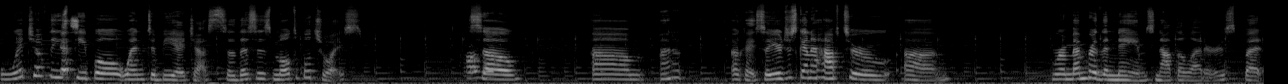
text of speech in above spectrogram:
which of these Yes. people went to BHS? So this is multiple choice. So, um, I don't. Okay, so you're just gonna have to um, remember the names, not the letters. But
